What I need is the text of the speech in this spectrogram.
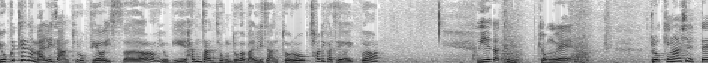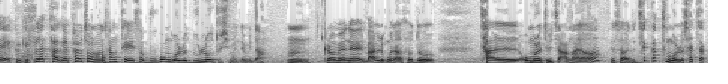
요 끝에는 말리지 않도록 되어 있어요. 여기 한 단 정도가 말리지 않도록 처리가 되어 있고요. 위에 같은 경우에 블로킹 하실 때 그렇게 플랫하게 펼쳐놓은 상태에서 무거운 걸로 눌러두시면 됩니다. 음, 그러면은 마르고 나서도 잘 오므러들지 않아요. 그래서 책 같은 걸로 살짝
